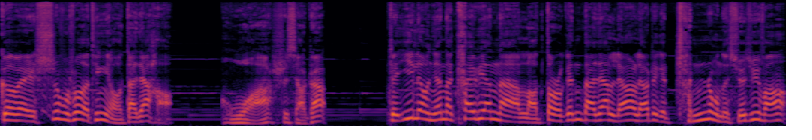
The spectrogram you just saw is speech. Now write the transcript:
各位师傅说的听友，大家好，我是小张。这一六年的开篇呢，老豆跟大家聊一聊这个沉重的学区房。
